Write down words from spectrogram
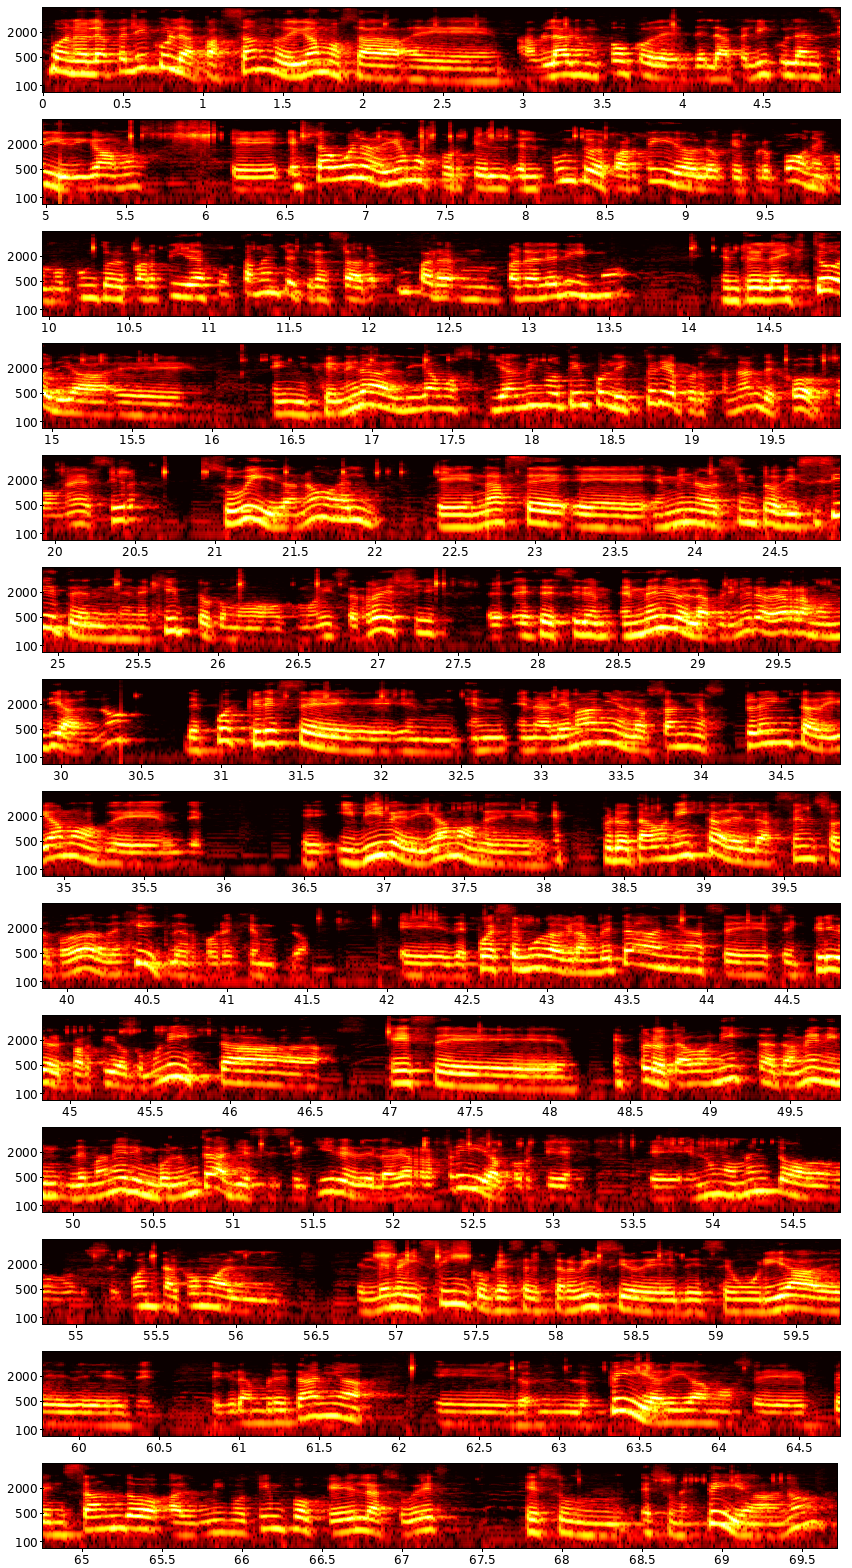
Bueno, la película, pasando, digamos, a eh, hablar un poco de, la película en sí, digamos, eh, está buena, digamos, porque el, punto de partida, lo que propone como punto de partida, es justamente trazar un, paralelismo entre la historia eh, en general, digamos, y al mismo tiempo la historia personal de Hobson, es decir, su vida, ¿no? Él eh, nace en 1917 en, Egipto, como, dice Reggie, es decir, en, medio de la Primera Guerra Mundial, ¿no? Después crece en, en, Alemania en los años 30, digamos, de, y vive, digamos, de, es protagonista del ascenso al poder de Hitler, por ejemplo. después se muda a Gran Bretaña, se, se inscribe al Partido Comunista, es es protagonista también de manera involuntaria, si se quiere, de la Guerra Fría, porque eh, en un momento se cuenta cómo el, el MI5, que es el servicio de, seguridad de, Gran Bretaña, eh, lo, espía, digamos, eh, pensando al mismo tiempo que él a su vez es un, es un espía, ¿no?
